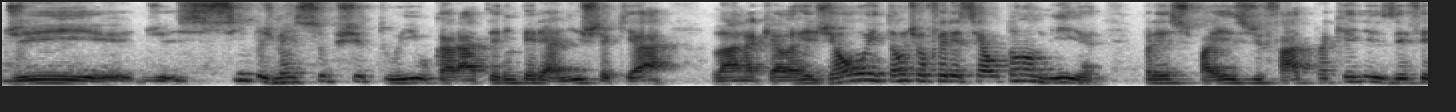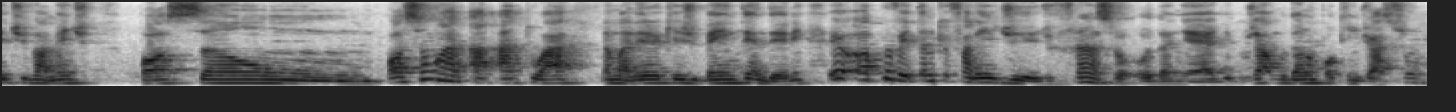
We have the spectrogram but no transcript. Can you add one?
de, de simplesmente substituir o caráter imperialista que há lá naquela região, ou então de oferecer autonomia para esses países de fato, para que eles efetivamente possam, possam atuar da maneira que eles bem entenderem. Eu, aproveitando que eu falei de, de França, o Daniel, já mudando um pouquinho de assunto,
